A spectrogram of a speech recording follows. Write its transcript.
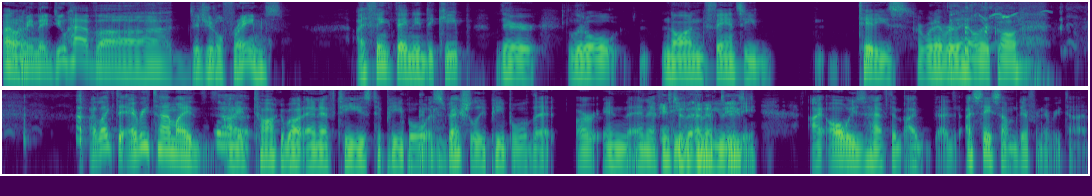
I don't I know. mean they do have uh digital frames I think they need to keep their little non fancy titties or whatever the hell they're called. I like to every time I I talk about NFTs to people, especially people that are in the NFT Into the NFTs? community. I always have to I I- I say something different every time.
